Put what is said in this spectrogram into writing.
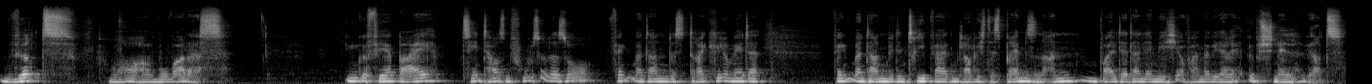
wird, boah, wo war das? Ungefähr bei 10.000 Fuß oder so fängt man dann, das drei Kilometer, fängt man dann mit den Triebwerken, glaube ich, das Bremsen an, weil der dann nämlich auf einmal wieder hübsch schnell wird.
